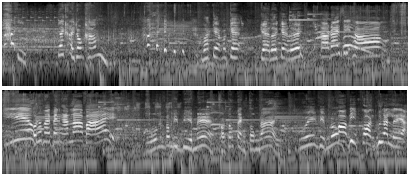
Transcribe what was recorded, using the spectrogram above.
เฮ้ยได้ไข่ทองคำมาแกะมาแกะ แกะเลยแกะเลย เราได้สีทองอิ้วทำไมเป็นงั้นล่ะไบร์ทโอ้มันต้องบีบบีบๆแม่ เขาต้องแต่งตรงได้อุ้ยบีบนุ่มพ่อบีบก่อนเพื่อนเลยอะ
